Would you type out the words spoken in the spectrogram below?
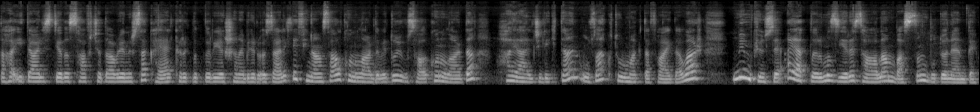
Daha idealist ya da safça davranırsak hayal kırıklıkları yaşanabilir. Özellikle finansal konularda ve duygusal konularda hayalcilikten uzak durmakta fayda var. Mümkünse ayaklarımız yere sağlam bassın bu dönemde.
